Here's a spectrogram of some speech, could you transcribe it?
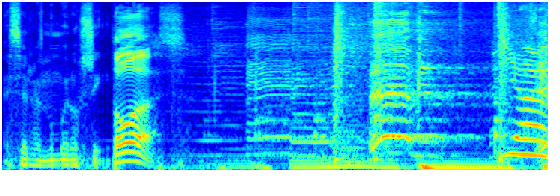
Ese era el número 5. Todas. Ya.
